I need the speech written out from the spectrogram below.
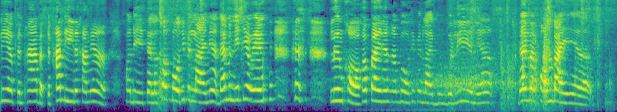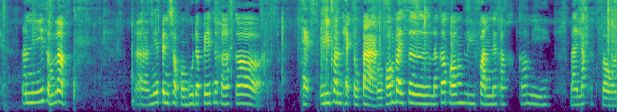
เรียบๆเป็นผ้าแบบแต่ผ้าดีนะคะ เนี่ย พอดีแต่เราชอบโบที่เป็นลายเนี่ย ได้มันนิดเดียวเอง ลืมขอเข้าไปนะคะ โบที่เป็นลายบลูเบอร์รี่อันเนี้ย ได้มาพร้อมใบอันนี้สำหรับอ่านี่เป็นช็อปของบูดาเปสต์นะคะ ก็แท็กรีฟันแท็กต่างๆ พร้อมใบเซอร์ แล้วก็พร้อมรีฟันนะคะ ก็มีลายลักษณ์อักษร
